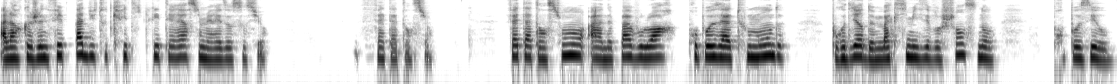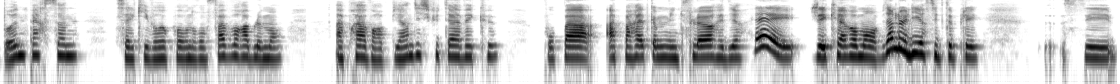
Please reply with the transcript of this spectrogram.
alors que je ne fais pas du tout de critique littéraire sur mes réseaux sociaux faites attention. Faites attention à ne pas vouloir proposer à tout le monde pour dire de maximiser vos chances, non. Proposez aux bonnes personnes, celles qui vous répondront favorablement, après avoir bien discuté avec eux, pour pas apparaître comme une fleur et dire Hey, j'ai écrit un roman, viens le lire s'il te plaît. C'est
